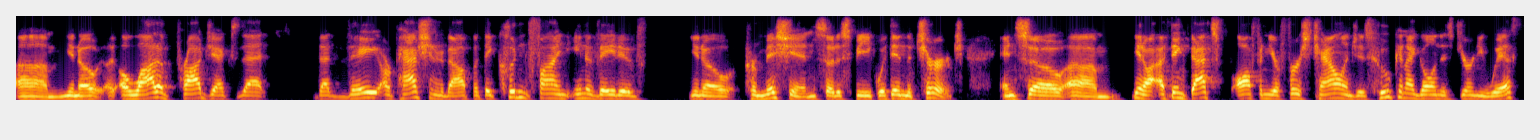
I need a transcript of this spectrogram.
Um, you know a, a lot of projects that that they are passionate about, but they couldn't find innovative you know permission so to speak within the church and so um, you know i think that's often your first challenge is who can i go on this journey with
